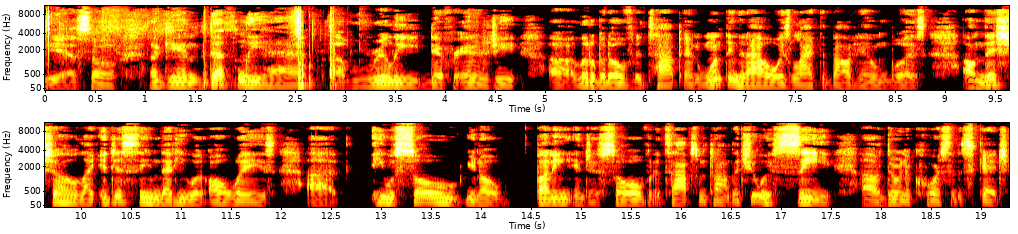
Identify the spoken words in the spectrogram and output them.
Yeah, so again, definitely had a really different energy, uh, a little bit over the top. And one thing that I always liked about him was on this show, like it just seemed that he would always, uh, he was so, you know, funny and just so over the top sometimes that you would see uh, during the course of the sketch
